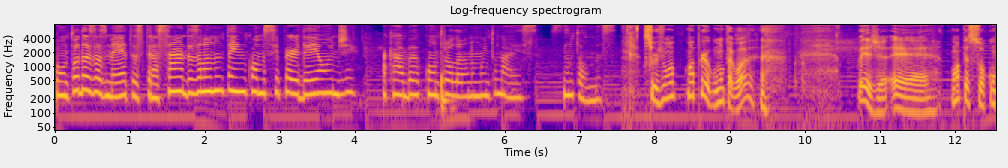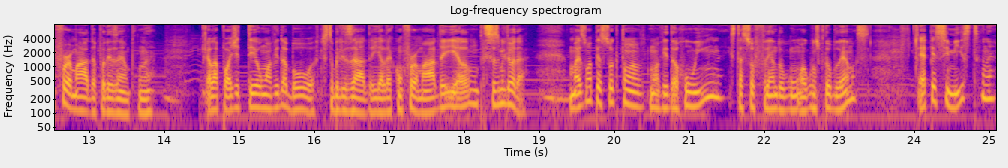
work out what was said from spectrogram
com todas as metas traçadas, ela não tem como se perder, onde acaba controlando muito mais sintomas. Surgiu uma, uma pergunta agora. Veja, é, uma pessoa conformada, por exemplo, né? Ela pode ter uma vida boa, estabilizada, e ela é conformada e ela não precisa melhorar. Mas uma pessoa que tem uma, uma vida ruim, né, está sofrendo algum, alguns problemas, é pessimista, né?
